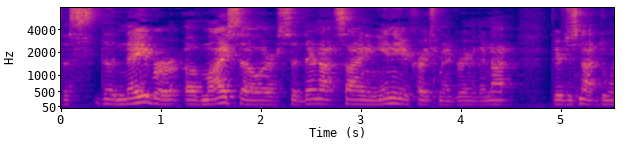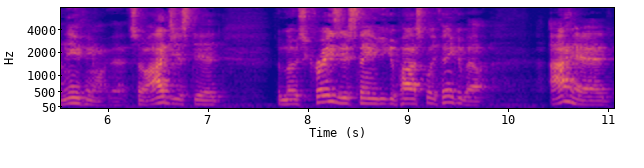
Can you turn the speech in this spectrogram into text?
The, the neighbor of my seller said they're not signing any encroachment agreement. They're not, they're just not doing anything like that. So I just did the most craziest thing you could possibly think about. I had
